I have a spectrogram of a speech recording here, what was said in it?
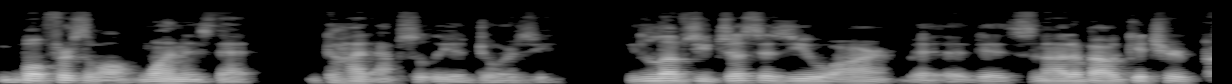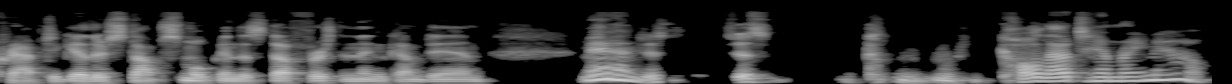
well, first of all, one is that God absolutely adores you. He loves you just as you are. It's not about get your crap together, stop smoking the stuff first, and then come to Him. Man, just just call out to Him right now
